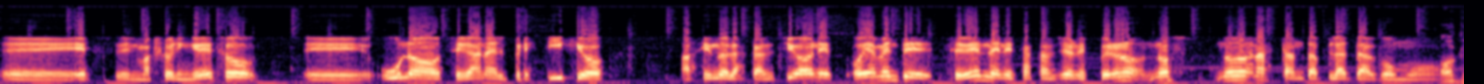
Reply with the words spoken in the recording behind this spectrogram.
eh, es el mayor ingreso. Eh, uno se gana el prestigio haciendo las canciones. Obviamente se venden esas canciones, pero no, no, no ganas tanta plata como, Ok,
